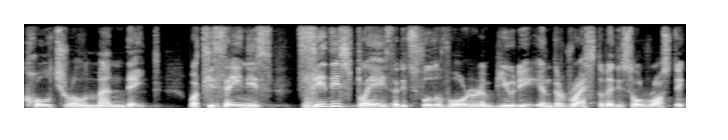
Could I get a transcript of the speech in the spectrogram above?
cultural mandate. What he's saying is, see this place that it's full of order and beauty, and the rest of it is all rustic.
